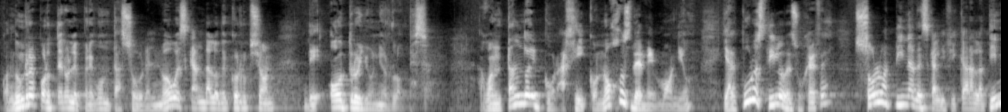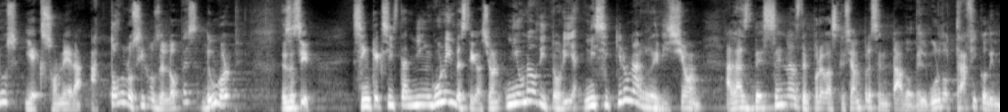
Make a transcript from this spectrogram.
cuando un reportero le pregunta sobre el nuevo escándalo de corrupción de otro Junior López. Aguantando el coraje y con ojos de demonio, y al puro estilo de su jefe, solo atina a descalificar a latinos y exonera a todos los hijos de López de un golpe. Es decir, sin que exista ninguna investigación, ni una auditoría, ni siquiera una revisión a las decenas de pruebas que se han presentado del burdo tráfico de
